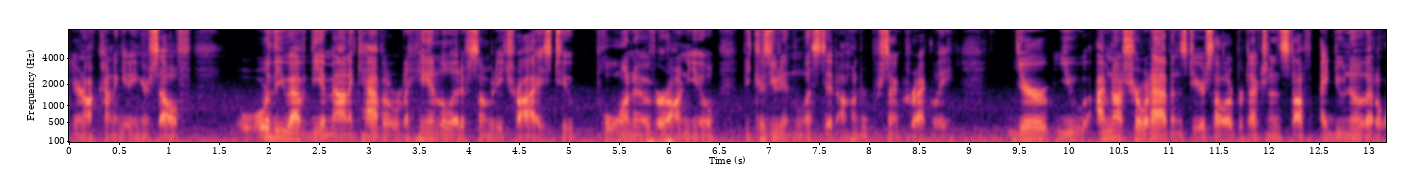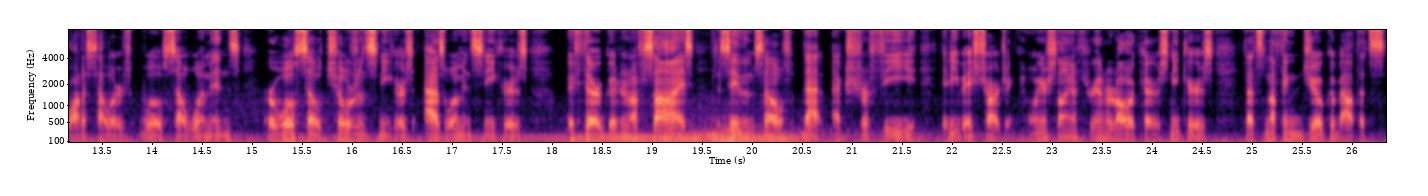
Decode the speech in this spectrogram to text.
you're not kind of getting yourself, or that you have the amount of capital to handle it if somebody tries to pull one over on you because you didn't list it 100% correctly. You're you i'm not sure what happens to your seller protection and stuff. I do know that a lot of sellers will sell women's or will sell children's sneakers as women's sneakers if they're a good enough size to save themselves that extra fee that ebay's charging. When you're selling a $300 pair of sneakers that's nothing to joke about. That's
